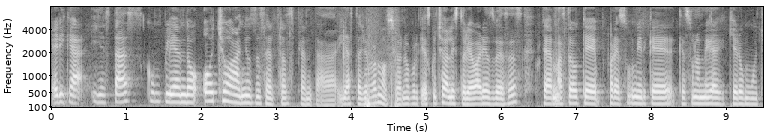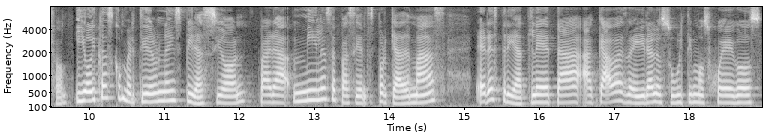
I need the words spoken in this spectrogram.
Erika, y estás cumpliendo ocho años de ser trasplantada y hasta yo me emociono porque he escuchado la historia varias veces, porque además tengo que presumir que, que es una amiga que quiero mucho. Y hoy te has convertido en una inspiración para miles de pacientes porque además Eres triatleta, acabas de ir a los últimos juegos.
